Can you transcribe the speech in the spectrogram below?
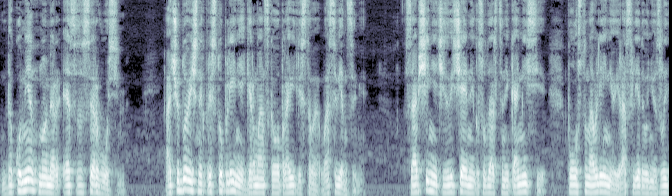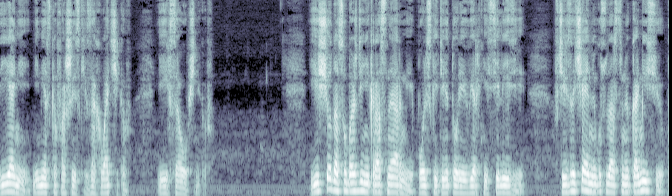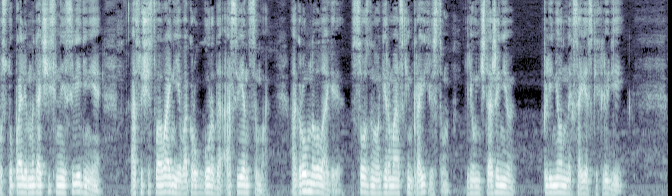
Документ номер СССР-8 о чудовищных преступлениях германского правительства в Освенциме. Сообщение Чрезвычайной государственной комиссии по установлению и расследованию злодеяний немецко-фашистских захватчиков и их сообщников. Еще до освобождения Красной Армии польской территории Верхней Силезии в Чрезвычайную государственную комиссию поступали многочисленные сведения о существовании вокруг города Освенцима огромного лагеря, созданного германским правительством для уничтожения плененных советских людей.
